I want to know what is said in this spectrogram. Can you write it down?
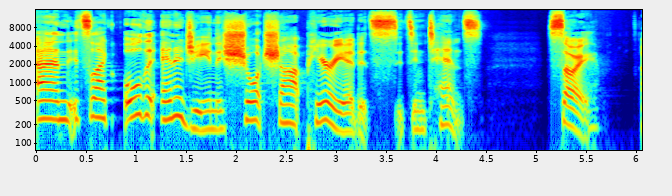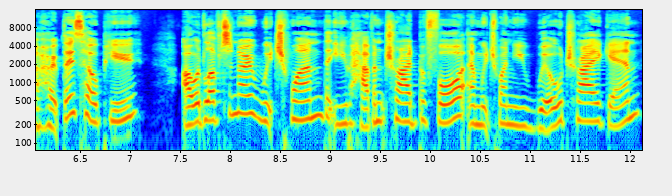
And it's like all the energy in this short, sharp period, it's, it's intense. So I hope those help you. I would love to know which one that you haven't tried before and which one you will try again.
